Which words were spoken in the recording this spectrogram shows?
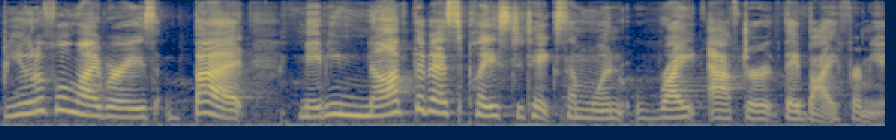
beautiful libraries, but maybe not the best place to take someone right after they buy from you.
